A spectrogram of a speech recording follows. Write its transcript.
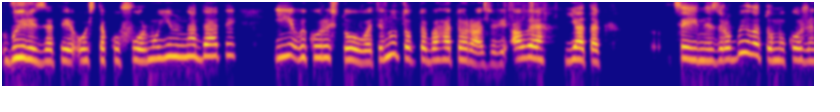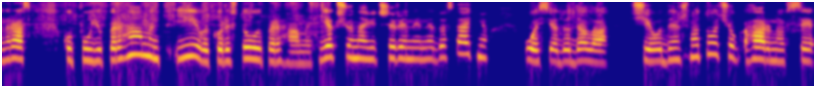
вирізати ось таку форму їм надати і використовувати, ну тобто багаторазові. Але я так це і не зробила, тому кожен раз купую пергамент і використовую пергамент. Якщо навіть ширини недостатньо, ось я додала ще один шматочок, гарно все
